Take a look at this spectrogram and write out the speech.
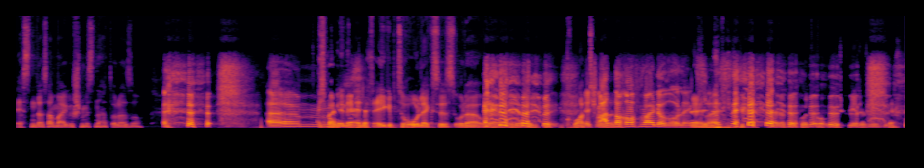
Essen, das er mal geschmissen hat oder so? ähm, ich meine, in der NFL gibt es Rolexes oder, oder, oder Quads. Ich warte noch auf meine Rolex, äh, weißt du? ja, kurz gucken, wie spät es ist.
